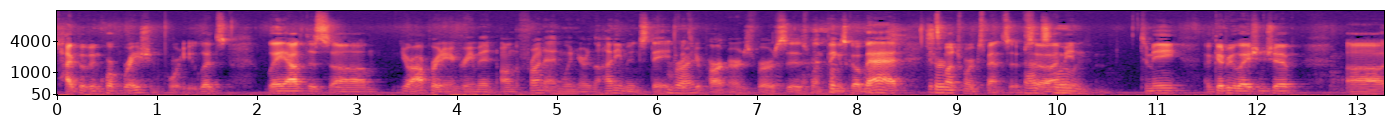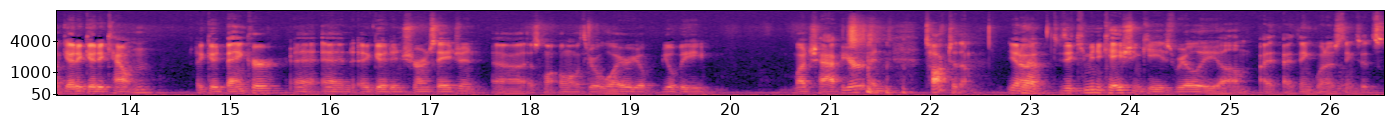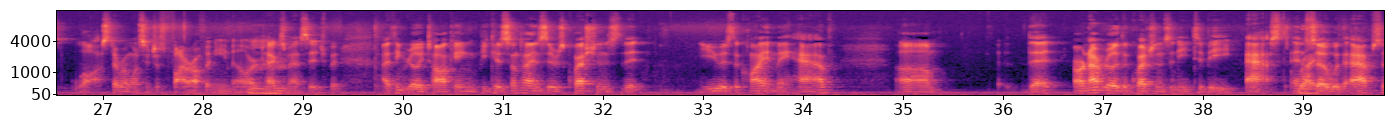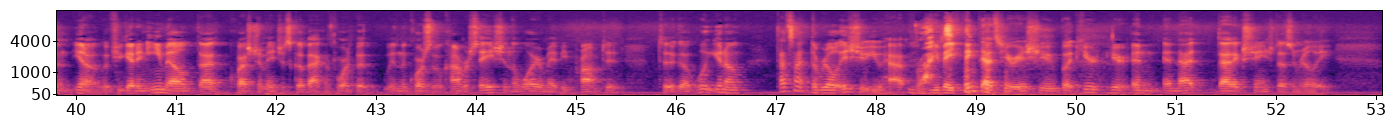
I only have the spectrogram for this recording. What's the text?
type of incorporation for you let's lay out this um, your operating agreement on the front end when you're in the honeymoon stage Right. with your partners versus when things go bad it's much more expensive. So i mean to me a good relationship uh, get a good accountant a good banker a- and a good insurance agent uh, as long, along with your lawyer you'll you'll be much happier and talk to them. You know Yeah. the communication key is really um, I, I think one of those things that's lost. Everyone wants to just fire off an email or a text message but i think really talking because sometimes there's questions that you as the client may have um, that are not really the questions that need to be asked. And Right. so, with absent, you know, if you get an email, that question may just go back and forth. But in the course of a conversation, the lawyer may be prompted to go, well, you know, that's not the real issue you have. Right. You may think that's your issue, but here, here, and and that that exchange doesn't really,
